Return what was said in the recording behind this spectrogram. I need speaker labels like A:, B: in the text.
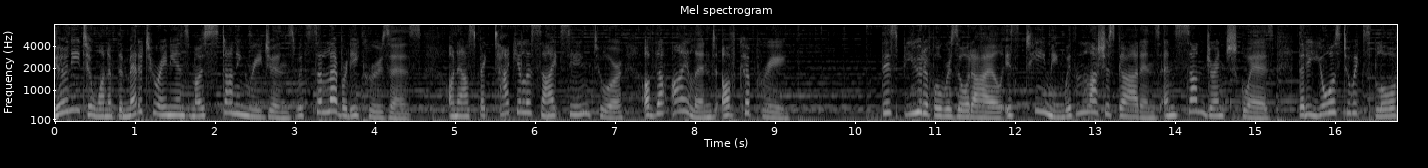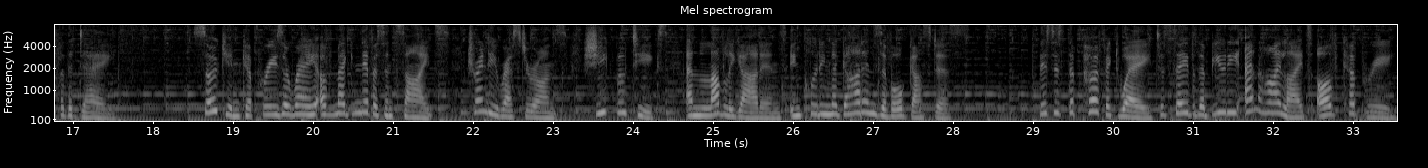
A: Journey to one of the Mediterranean's most stunning regions with celebrity cruises on our spectacular sightseeing tour of the island of Capri. This beautiful resort isle is teeming with luscious gardens and sun drenched squares that are yours to explore for the day. Soak in Capri's array of magnificent sights, trendy restaurants, chic boutiques, and lovely gardens, including the Gardens of Augustus this is the perfect way to savor the beauty and highlights of Capri.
